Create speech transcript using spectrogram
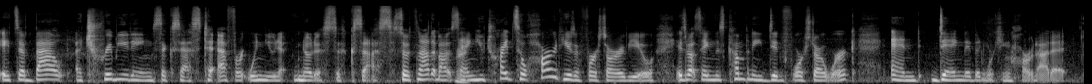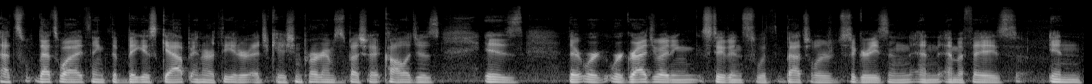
It's about attributing success to effort when you n- notice success. So it's not about saying Right. you tried so hard, here's a four star review. It's about saying this company did four star work and dang, they've been working hard at it. That's that's why I think the biggest gap in our theater education programs, especially at colleges, is that we're we're graduating students with bachelor's degrees and, and MFAs in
